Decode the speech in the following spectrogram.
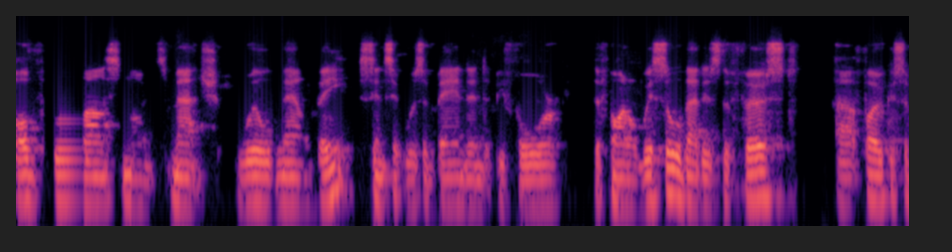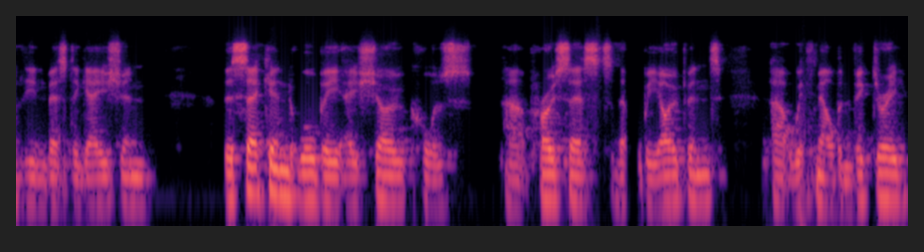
of last night's match will now be, since it was abandoned before the final whistle. That is the first uh, focus of the investigation. The second will be a show cause uh, process that will be opened uh, with Melbourne Victory.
